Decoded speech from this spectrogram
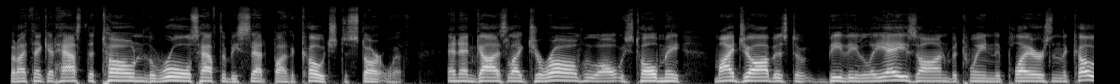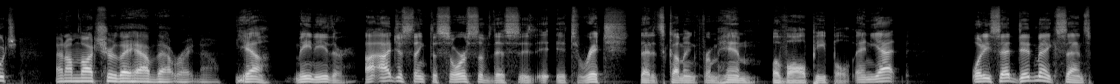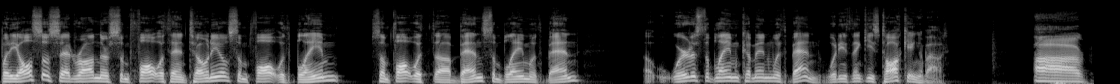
But I think it has the tone, the rules have to be set by the coach to start with. And then guys like Jerome, who always told me my job is to be the liaison between the players and the coach, and I'm not sure they have that right now. Yeah, me neither. I, I just think the source of this is it, it's rich that it's coming from him of all people, and yet what he said did make sense. But he also said, Ron, there's some fault with Antonio, some fault with blame, some fault with uh, Ben, some blame with Ben. Uh, where does the blame come in with Ben? What do you think he's talking about? Uh,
